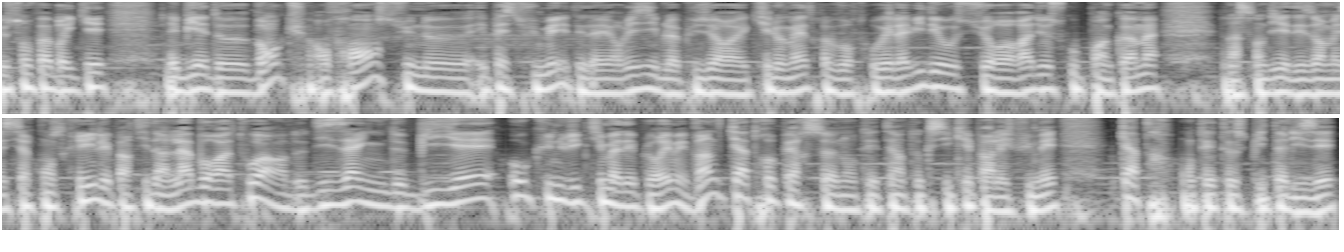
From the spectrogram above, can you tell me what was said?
que sont fabriqués les billets de banque en France. Une épaisse fumée était d'ailleurs visible à plusieurs kilomètres. Vous retrouvez la vidéo sur radioscoop.com. L'incendie est désormais circonscrit. Il est parti d'un laboratoire de design de billets. Aucune victime à déplorer, mais 24 personnes ont été intoxiquées par les fumées. Quatre ont été hospitalisées.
